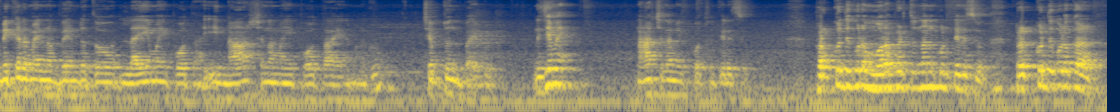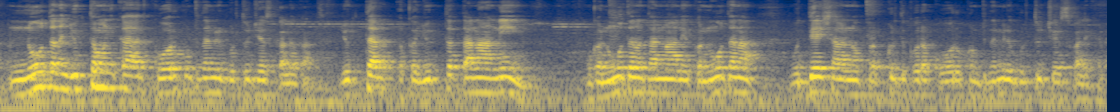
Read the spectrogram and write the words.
మికరమైన వెంటతో లయమైపోతాయి నాశనమైపోతాయి అని మనకు చెప్తుంది బైబిల్. నిజమే. నాశనమైపోతుంది తెలుసు. ప్రకృతి కూడా మొరపెడుతుందని కూడా తెలుసు. ప్రకృతి కూడా ఒక నూతన యుక్తమని కోరుకుంటుందని మీరు గుర్తు చేసుకోవాలి. ఒక యుక్త ఒక యుక్తతనాన్ని ఒక నూతనతనాన్ని ఒక నూతన ఉద్దేశాలను ప్రకృతి కూడా కోరుకుంటుందని మీరు గుర్తు చేసుకోవాలి ఇక్కడ.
